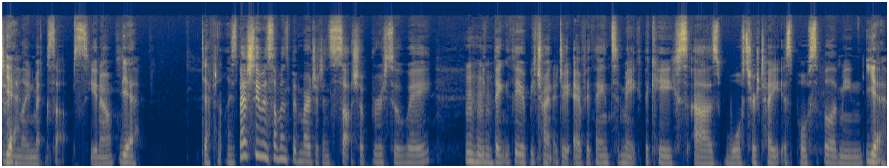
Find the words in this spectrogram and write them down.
Yeah. timeline mix-ups. You know, yeah, definitely. especially when someone's been murdered in such a brutal way. Mhm. You'd think they would be trying to do everything to make the case as watertight as possible. I mean, Yeah,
